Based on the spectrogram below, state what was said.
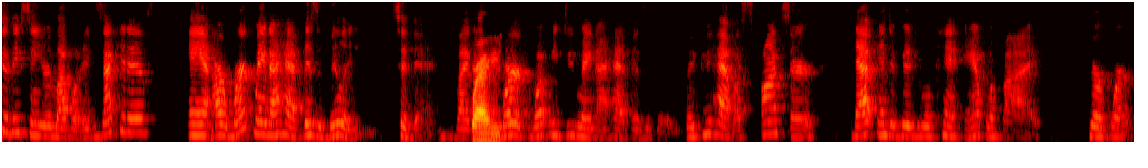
to these senior level executives, and our work may not have visibility to them. Like right. work, what we do may not have visibility. But if you have a sponsor, that individual can amplify your work.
